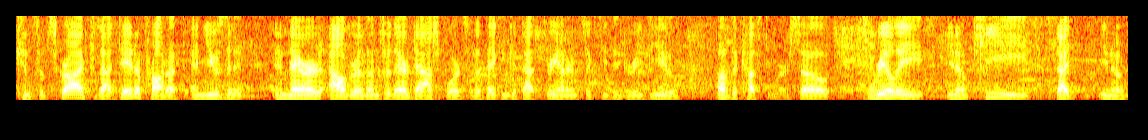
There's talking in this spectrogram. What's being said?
can subscribe to that data product and use it in their algorithms or their dashboards so that they can get that 360 degree view of the customer. So it's really you know, key that you know,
